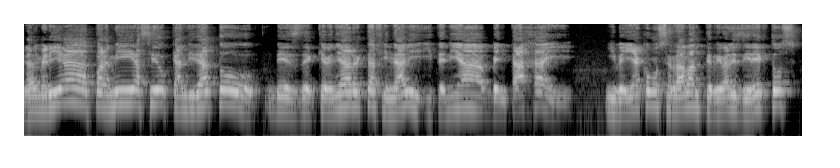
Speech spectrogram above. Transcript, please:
El Almería para mí ha sido candidato desde que venía la recta final y, tenía ventaja y, veía cómo cerraba ante rivales directos.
